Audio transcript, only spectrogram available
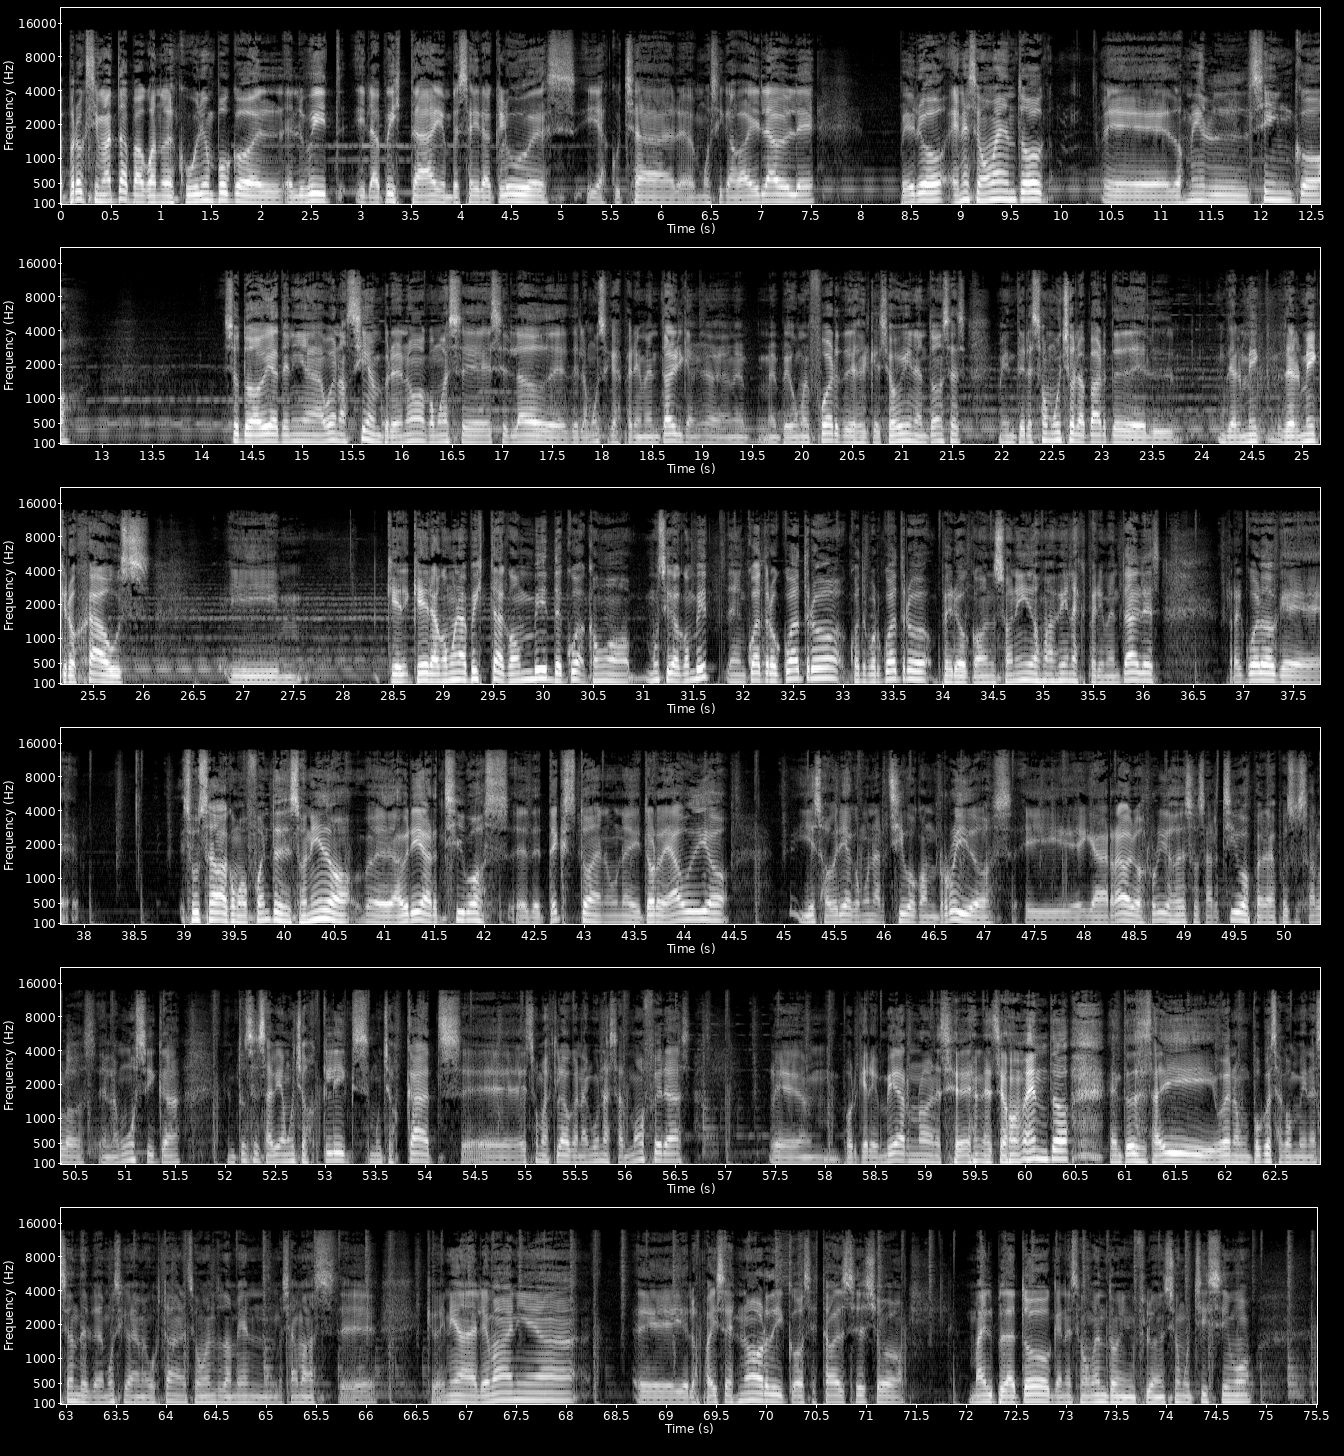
próxima etapa cuando descubrí un poco el, el beat y la pista y empecé a ir a clubes y a escuchar eh, música bailable. Pero en ese momento, eh, 2005, yo todavía tenía, bueno, siempre, ¿no? Como ese, ese lado de, la música experimental que a mí me, pegó muy fuerte desde el que yo vine. Entonces me interesó mucho la parte del, del, mic- del micro house y que, que era como una pista con beat, de, como música con beat en 4x4, 4x4, pero con sonidos más bien experimentales. Recuerdo que yo usaba como fuentes de sonido, eh, abría archivos eh, de texto en un editor de audio y eso abría como un archivo con ruidos y, agarraba los ruidos de esos archivos para después usarlos en la música. Entonces había muchos clics, muchos cuts, eh, eso mezclado con algunas atmósferas. eh, porque era invierno en ese, en ese momento entonces ahí bueno un poco esa combinación de la música que me gustaba en ese momento también ya más eh, que venía de Alemania eh, y de los países nórdicos. Estaba el sello Mile Plateau, que en ese momento me influenció muchísimo.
